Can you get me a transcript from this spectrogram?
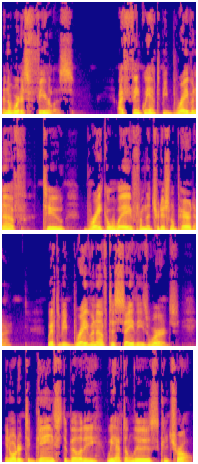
And the word is fearless. I think we have to be brave enough to break away from the traditional paradigm. We have to be brave enough to say these words. In order to gain stability, we have to lose control.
